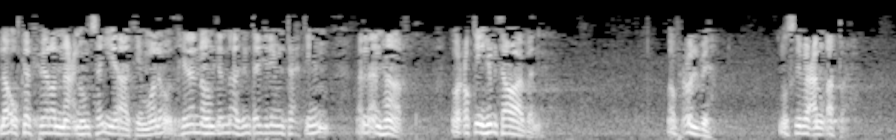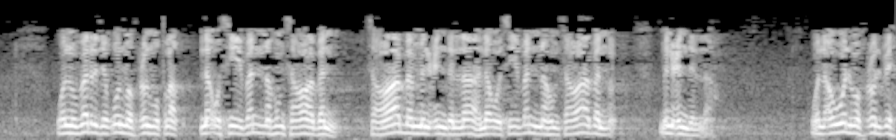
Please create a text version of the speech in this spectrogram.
لأكفرن عنهم سيئاتهم ولو أدخلنهم جنات تجري من تحتهم الأنهار. وأعطيهم ثوابا. مفعول به. نصب على القطع. والمبرد يقول مفعول مطلق لأثيبنهم ثوابا. ثوابا من عند الله لأثيبنهم ثوابا من عند الله. والأول مفعول به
